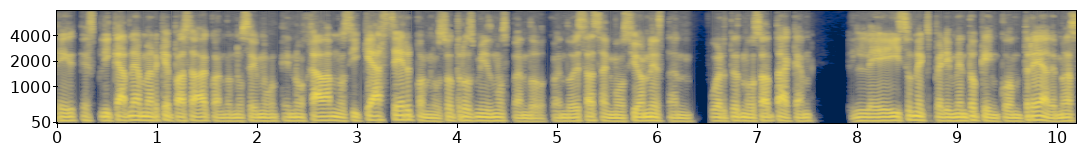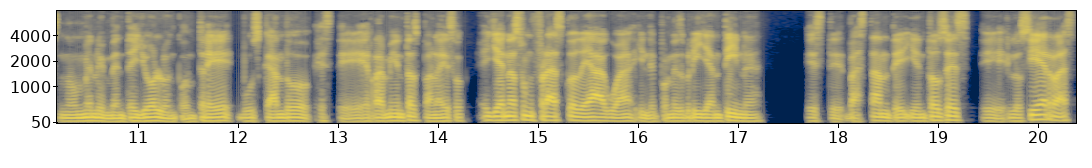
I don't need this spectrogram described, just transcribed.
eh, explicarle a Mar qué pasaba cuando nos enojábamos y qué hacer con nosotros mismos cuando, cuando esas emociones tan fuertes nos atacan. Le hice un experimento que encontré, además no me lo inventé yo, lo encontré buscando este, herramientas para eso. Llenas un frasco de agua y le pones brillantina, este, bastante, y entonces eh, lo cierras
